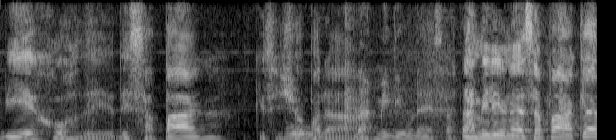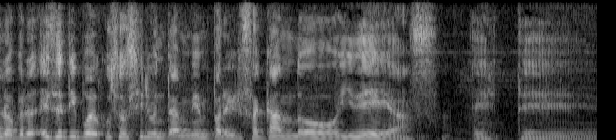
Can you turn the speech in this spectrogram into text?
viejos de, de Zapag, qué sé yo, Uh, para... Las mil y una de Zapata. Las mil y una de Zapag, claro, pero ese tipo de cosas sirven también para ir sacando ideas. Este,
